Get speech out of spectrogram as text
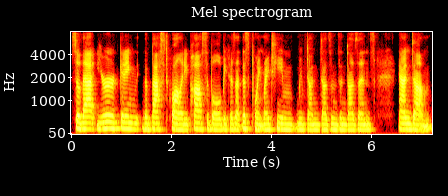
so that you're getting the best quality possible because at this point my team we've done dozens and dozens. And um,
